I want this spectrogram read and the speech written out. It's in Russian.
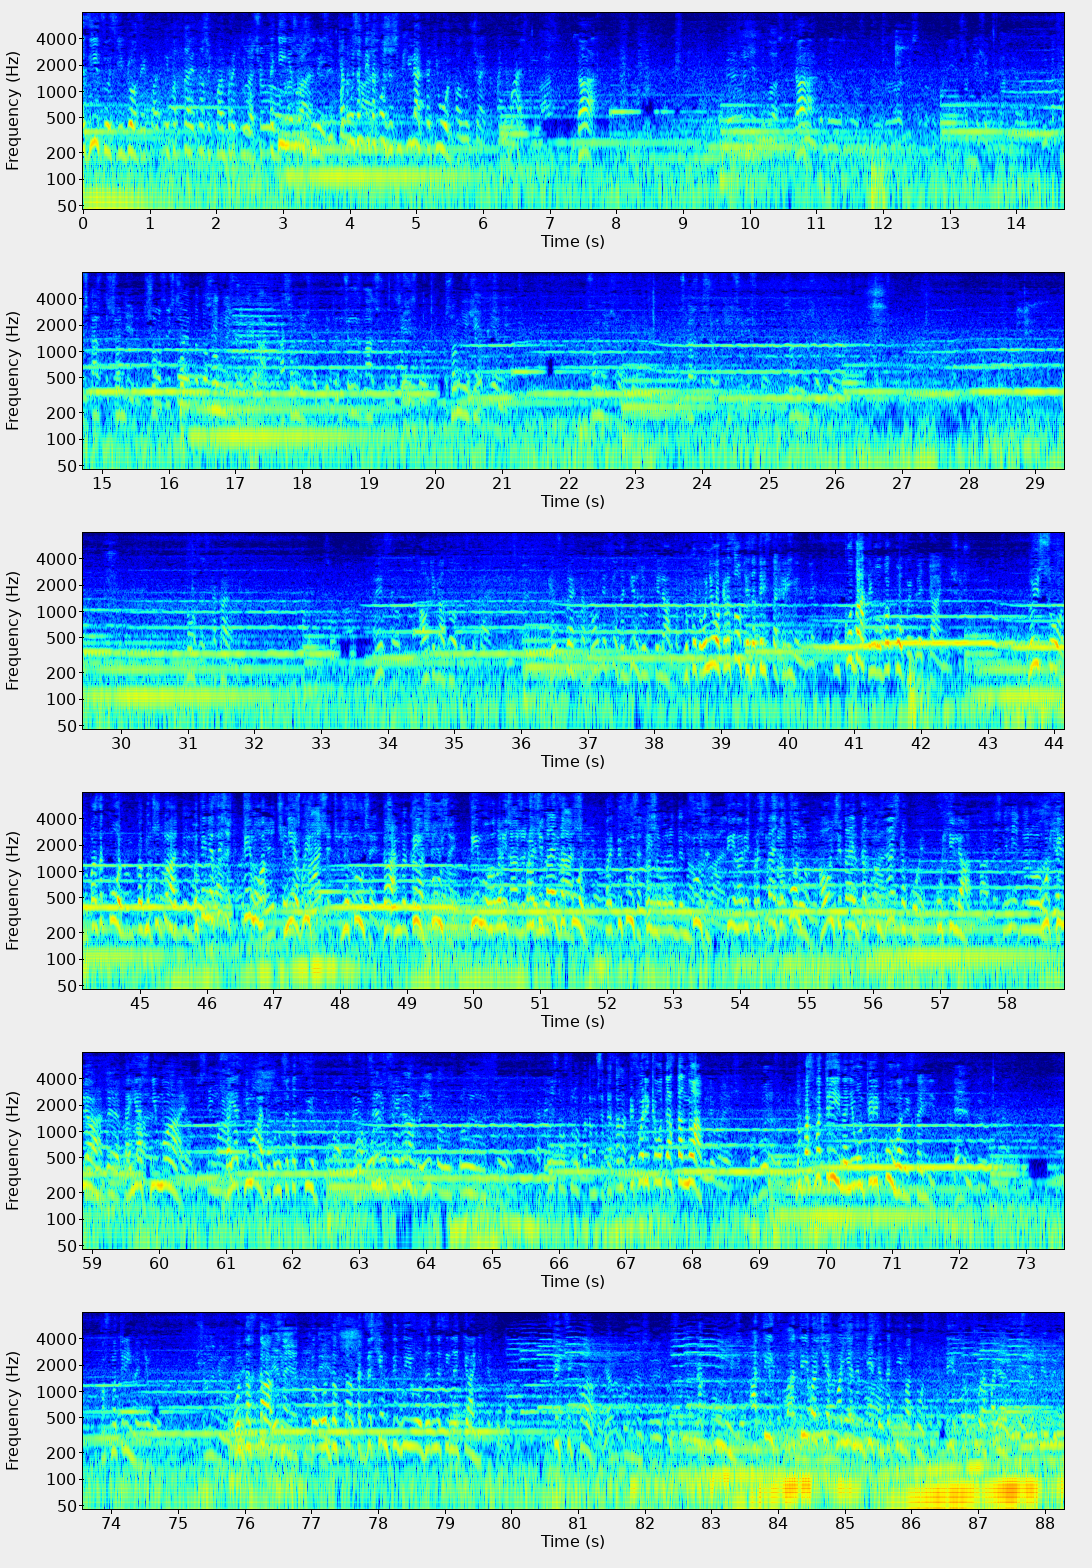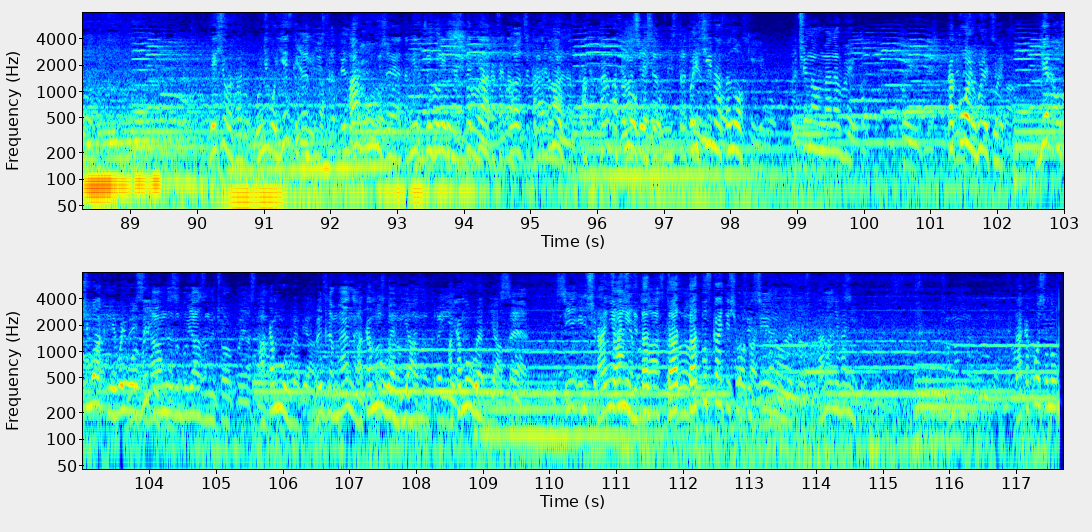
оппозицию съебется и, по- и подставит наших побратимов. А чего вы Такие не уважаете? нужны. Звідки Потому ви что ты знаєте? такой же шмхеляк, как и он, получается, понимаешь? Да. Переверніть, будь ласка, Да. скажіть, де ви служите, називайте себе по-українськи. Что мне еще сказать? Ну, Так ви ж кажете, що ні, що у вас Что військові что подобні, мне еще нічого не делать? значить. А что мне еще Це делать? нічого не значить, що у вас є військові подобні. Что мне еще А у тебя должность какая? Инспектор, ну вот и все, задерживай филянтов. Ну у него кроссовки за 300 гривен, блядь. Ну куда ты его в окопы, блядь, тянешь? Ну и что? Ну по закону, ну, как, ну А куда? людина Ну ты меня бывает? слышишь? Ты ему... Не, вы... Ну що? слушай, да, ты слушай, ты ему говоришь, прочитай закон. його. Про- Ты слушай, На ты... що ви людину Слушай, ображаєте? ты говоришь, прочитай На що це закон, робите? а он читает Я закон, ображаю. знаешь какой? Ухилян. Так, та зніміть на ролик, Ухилян. як ви людей Да я ображаєте. снимаю. Не знімайте. Да я снимаю, потому что это цирк, ебать. Це, Он це не все ухилян. ви приїхали, устроїли це. Да, конечно, устрою, потому что ты, останов- ты смотри, кого ты останавливаешь. Кого я зупинив? Ну посмотри на него, он перепуганный стоит. Де він тут? Посмотри на него. Що на нього? Он достал, Людина, як да людина. он достал. Так зачем ты вы его за- насильно тянете туда? В ТЦК, блядь. Я виконую свої функціональні Какую? А ты, а ты вообще к военным действиям каким относишься? Ты структура полиции. адміністративний кодекс. Я еще раз говорю, у него есть какие-то административное оружие, там есть Чего движение, ты статья строишь? какая-то, Называется остановка, криминальная статья. ост- У нас есть остановка его. административный Причина кодекс. остановки его. Причина в мене виклик. відповідний. Какой выклик? Ехал чувак, и вы его Дивіться, Я вам выклик? не зобов'язаний нічого пояснити. А кому вы объявили? Ви для мене А кому просто ви громадянин об'язані? України. А кому ви об'язані? Все. Всі інші Да не питання, гоните, будь да, ласка, да, до да отпускайте чувака. офіційного. Да ну не гоните. Шановний громадянин. Да какой же ну...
